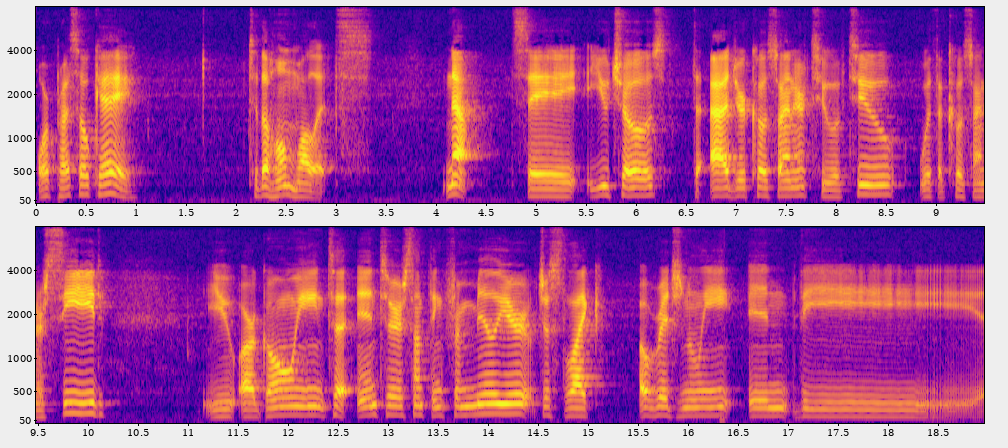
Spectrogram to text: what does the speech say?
or press OK to the home wallets. Now, say you chose to add your cosigner two of two with a cosigner seed. You are going to enter something familiar just like originally in the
